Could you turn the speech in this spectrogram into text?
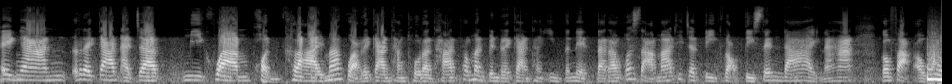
ไองานรายการอาจจะมีความผ่อนคลายมากกว่ารายการทางโทรทัศน์เพราะมันเป็นรายการทางอินเทอร์เน็ต แต่เราก็สามารถที่จะตีกรอบตีเส้นได้นะคะก็ฝากเอาไว้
